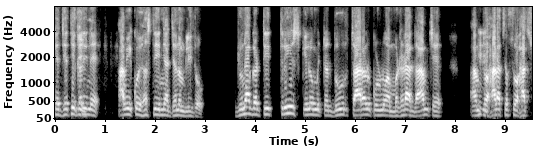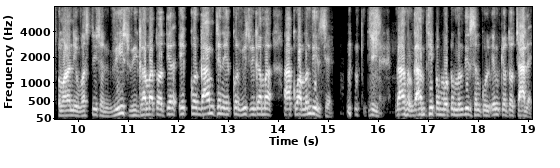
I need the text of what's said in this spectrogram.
કે જેથી કરીને આવી કોઈ હસ્તી ત્યાં જન્મ લીધો. જુનાગઢથી ત્રીસ કિલોમીટર દૂર ચારણકુળનું આ મઢડા ગામ છે. આમ તો. સાડા છસો સાતસો માળાની વસ્તી છે વીસ વીઘામાં તો અત્યારે એક કોર ગામ છે ને એક કોર વીસ વીઘામાં આખું આ મંદિર છે. ગામ ગામથી પણ મોટું મંદિર સંકુલ એમ કહો તો ચાલે.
